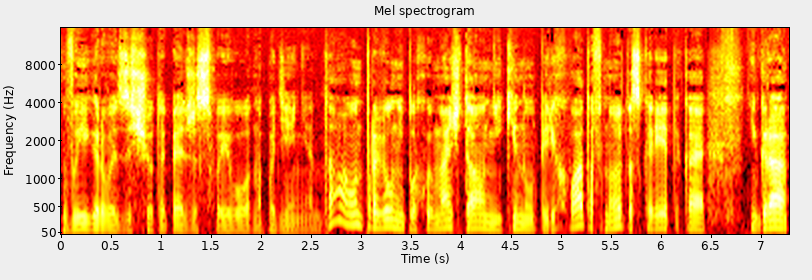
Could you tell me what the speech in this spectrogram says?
выигрывать за счет, опять же, своего нападения. Да, он провел неплохой матч, да, он не кинул перехватов, но это скорее такая игра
